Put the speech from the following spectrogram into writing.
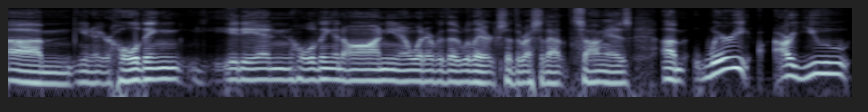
Um, you know, you're holding it in, holding it on. You know, whatever the lyrics of the rest of that song is. Um, where are you?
